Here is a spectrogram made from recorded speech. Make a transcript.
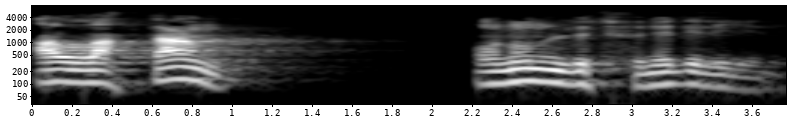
Allahdan onun lütfünü diləyin.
